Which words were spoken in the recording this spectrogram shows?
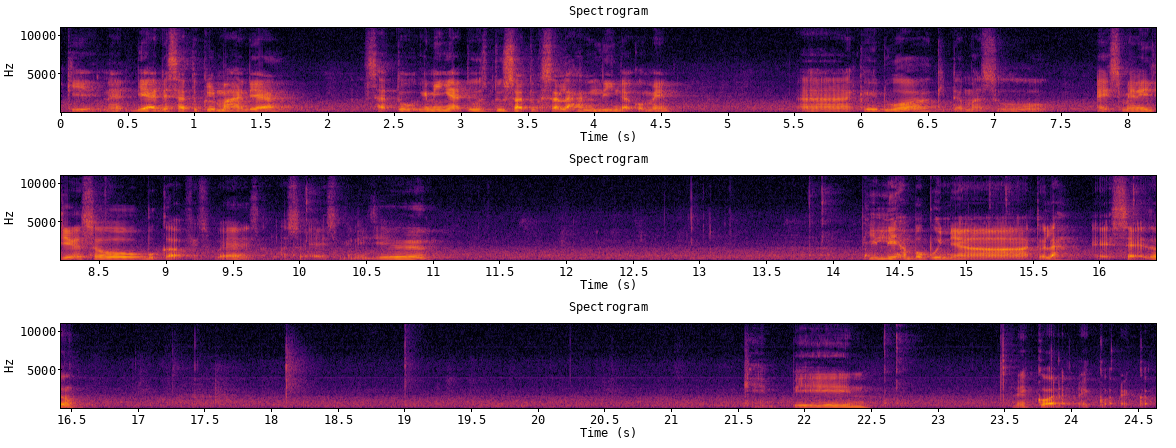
Okey, dia ada satu kelemahan dia. Satu kena ingat tu tu satu kesalahan link dekat komen. Uh, kedua kita masuk Ads Manager so buka Facebook masuk Ads Manager. Pilih hampa punya itulah asset tu. Campaign record tak? Record record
